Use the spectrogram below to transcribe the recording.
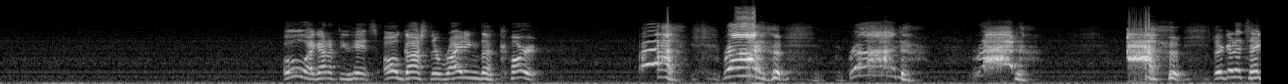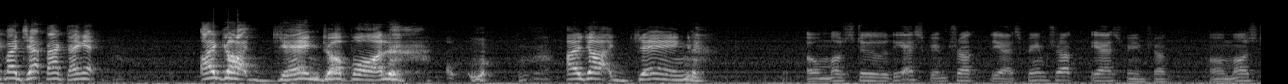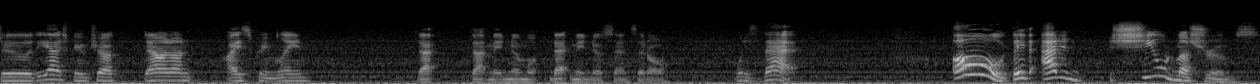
Oh, I got a few hits. Oh gosh, they're riding the cart. Ah! Run! Run! Run! Ah! They're gonna take my jetpack, dang it. I got ganged up on. I got ganged. Almost to the ice cream truck, the ice cream truck, the ice cream truck. Almost to the ice cream truck, down on ice cream lane. That that made no mo that made no sense at all. What is that? Oh, they've added shield mushrooms.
